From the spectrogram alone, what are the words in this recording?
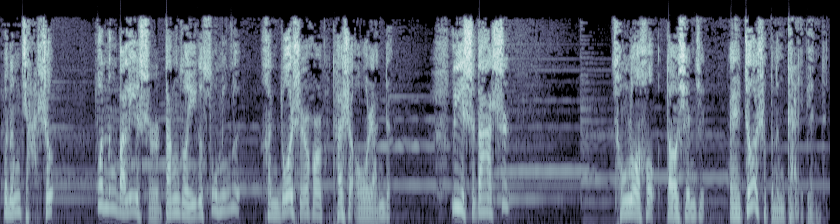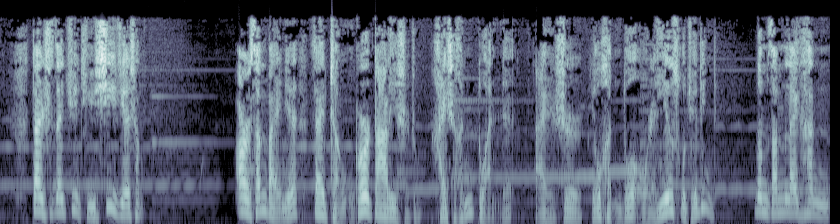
不能假设，不能把历史当做一个宿命论。很多时候它是偶然的，历史大势从落后到先进，哎，这是不能改变的。但是在具体细节上，二三百年在整个大历史中还是很短的，哎，是有很多偶然因素决定的。那么咱们来看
